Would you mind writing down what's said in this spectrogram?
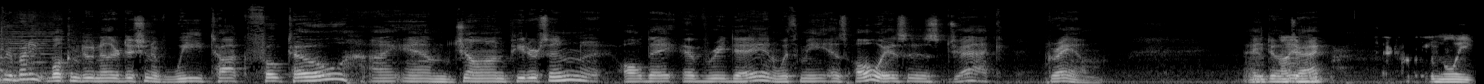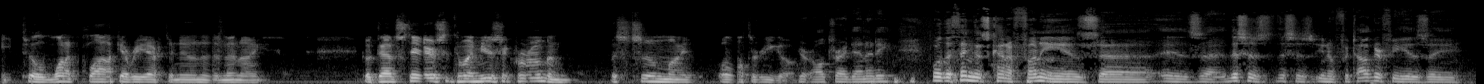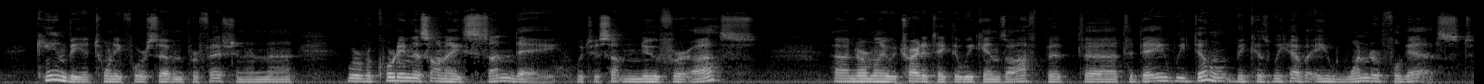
everybody. Welcome to another edition of We Talk Photo. I am John Peterson, all day, every day, and with me, as always, is Jack Graham. How you doing, I'm Jack? Only till one o'clock every afternoon, and then I go downstairs into my music room and assume my alter ego. Your alter identity. Well, the thing that's kind of funny is uh, is uh, this is this is you know photography is a can be a twenty four seven profession, and uh, we're recording this on a Sunday, which is something new for us. Uh, normally, we try to take the weekends off, but uh, today we don't because we have a wonderful guest.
